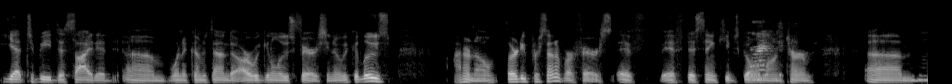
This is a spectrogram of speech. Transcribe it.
yet to be decided um, when it comes down to are we going to lose fairs? You know, we could lose, I don't know, thirty percent of our fairs if if this thing keeps going right. long term. Um, mm-hmm.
